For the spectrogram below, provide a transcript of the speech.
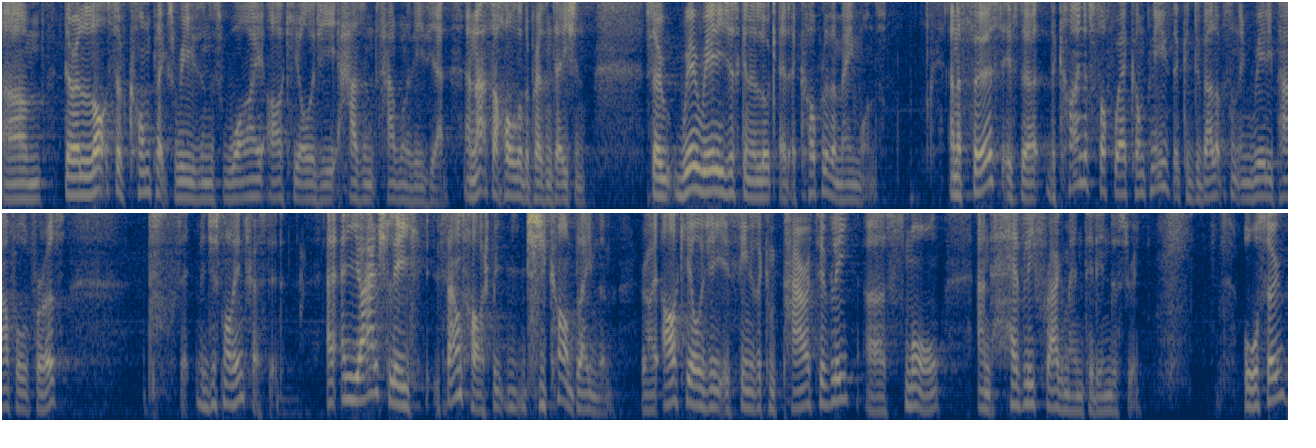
Um, there are lots of complex reasons why archaeology hasn't had one of these yet, and that's a whole other presentation. So we're really just going to look at a couple of the main ones. And the first is that the kind of software companies that could develop something really powerful for us, they're just not interested. And, you actually, it sounds harsh, but you can't blame them, right? Archaeology is seen as a comparatively uh, small and heavily fragmented industry. Also,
